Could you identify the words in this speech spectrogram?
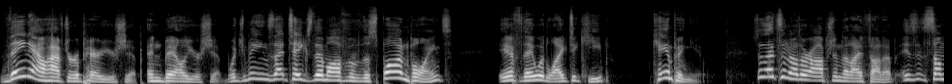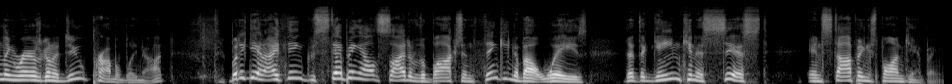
they now have to repair your ship and bail your ship, which means that takes them off of the spawn points if they would like to keep camping you. So that's another option that I thought of. Is it something Rare is going to do? Probably not. But again, I think stepping outside of the box and thinking about ways that the game can assist in stopping spawn camping.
